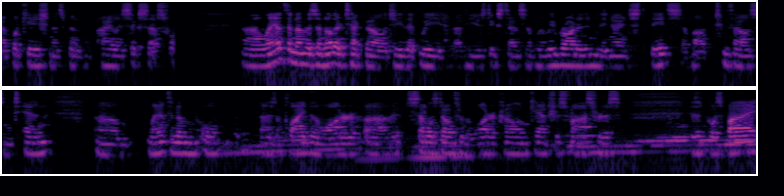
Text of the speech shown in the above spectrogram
application. It's been highly successful. Uh, lanthanum is another technology that we have used extensively. We brought it into the United States about 2010 um, lanthanum is applied to the water. Uh, it settles down through the water column, captures phosphorus. As it goes by,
